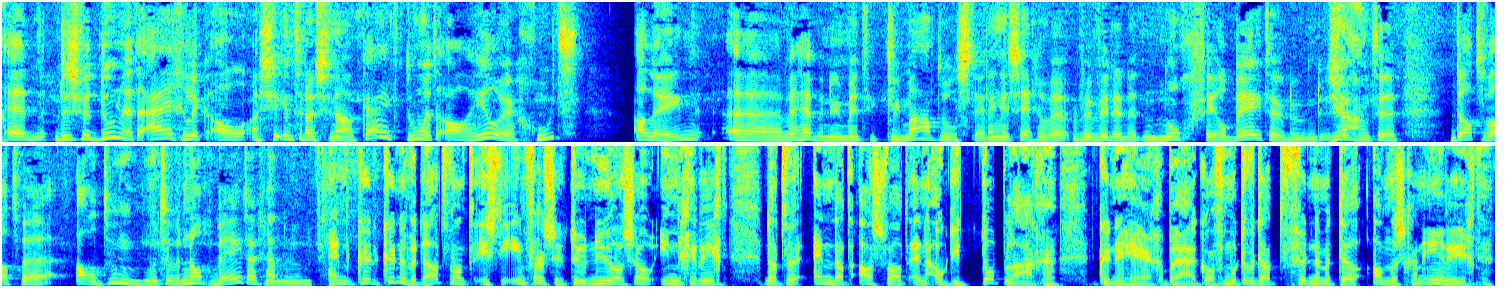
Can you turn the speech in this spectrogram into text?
En dus we doen het eigenlijk al, als je internationaal kijkt, doen we het al heel erg goed. Alleen, uh, we hebben nu met die klimaatdoelstellingen zeggen we, we willen het nog veel beter doen. Dus ja. we moeten dat wat we al doen, moeten we nog beter gaan doen. En kunnen we dat? Want is die infrastructuur nu al zo ingericht dat we en dat asfalt en ook die toplagen kunnen hergebruiken? Of moeten we dat fundamenteel anders gaan inrichten?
